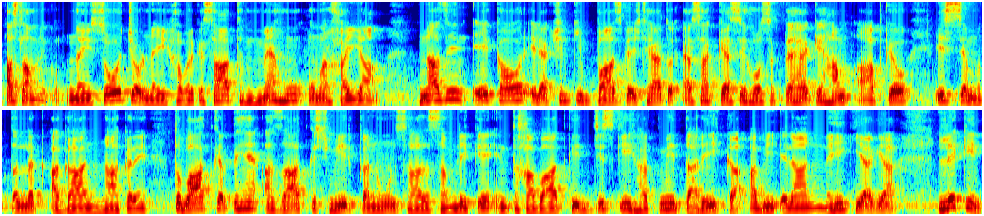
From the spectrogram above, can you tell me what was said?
अस्सलाम वालेकुम। नई सोच और नई खबर के साथ मैं हूँ उमर ख़याम नाजिन एक और इलेक्शन की बाज गश्त है तो ऐसा कैसे हो सकता है कि हम आपको इससे मुतलक आगाह ना करें। तो बात करते हैं आज़ाद कश्मीर कानून साज असम्बली के इंतबात की, जिसकी हतमी तारीख का अभी ऐलान नहीं किया गया। लेकिन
